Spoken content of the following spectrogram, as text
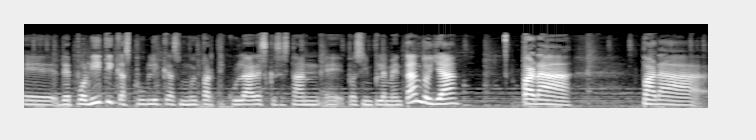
Eh, de políticas públicas muy particulares que se están eh, pues implementando ya para para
